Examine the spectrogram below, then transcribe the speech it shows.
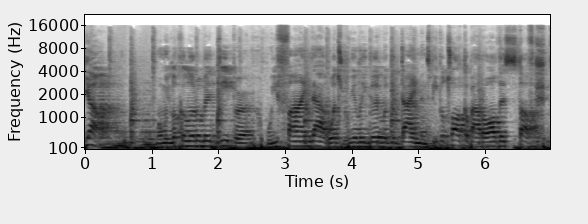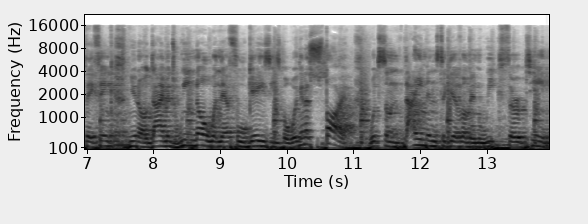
yo. When we look a little bit deeper, we find out what's really good with the diamonds. People talk about all this stuff. They think, you know, diamonds, we know when they're fugazis, but we're going to start with some diamonds to give them in week 13.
